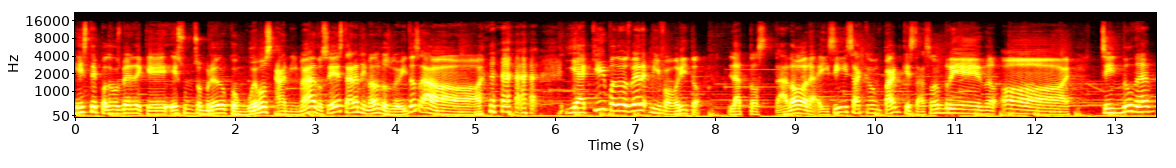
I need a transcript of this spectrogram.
Este podemos ver de que es un sombrero con huevos animados, ¿eh? Están animados los huevitos. Ah. y aquí podemos ver mi favorito, la tostadora. Y sí, saca un pan que está sonriendo. Sin duda,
